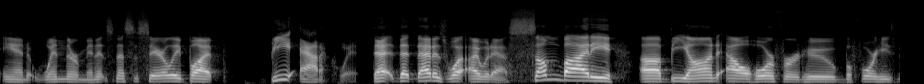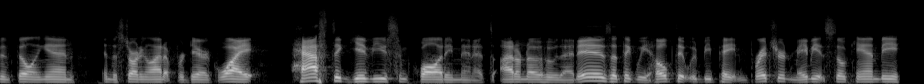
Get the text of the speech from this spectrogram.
and win their minutes necessarily, but be adequate. That that that is what I would ask. Somebody uh, beyond Al Horford, who before he's been filling in in the starting lineup for Derrick White, has to give you some quality minutes. I don't know who that is. I think we hoped it would be Payton Pritchard. Maybe it still can be.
